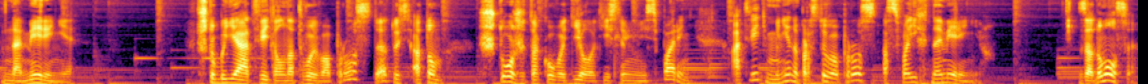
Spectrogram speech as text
намерения? Чтобы я ответил на твой вопрос, да, то есть о том, что же такого делать, если у него есть парень, ответь мне на простой вопрос о своих намерениях. Задумался?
